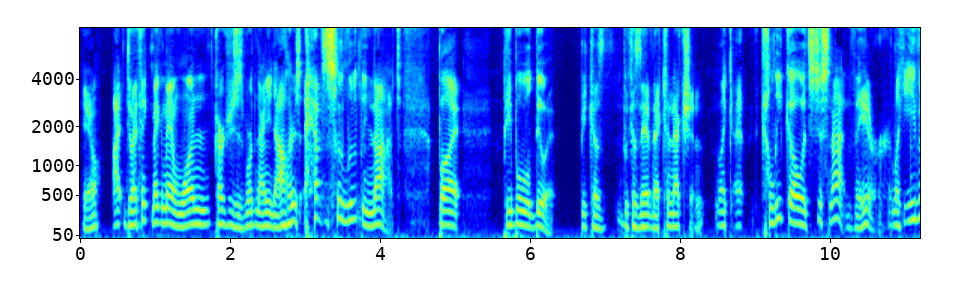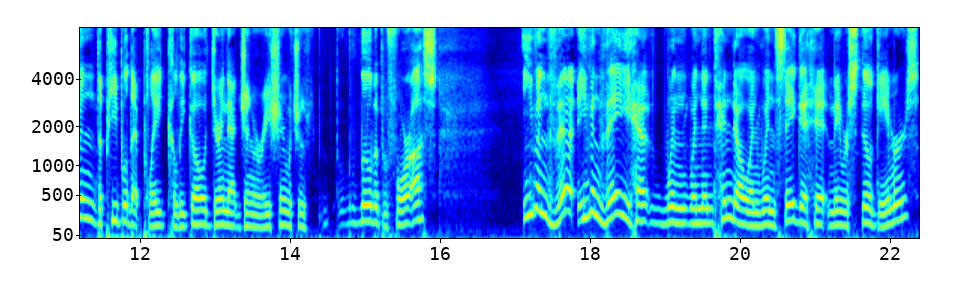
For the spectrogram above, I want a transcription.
You know, I, do I think Mega Man One cartridge is worth ninety dollars? Absolutely not. But people will do it because because they have that connection. Like uh, Coleco, it's just not there. Like even the people that played Coleco during that generation, which was a little bit before us, even they even they had when when Nintendo and when Sega hit and they were still gamers.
